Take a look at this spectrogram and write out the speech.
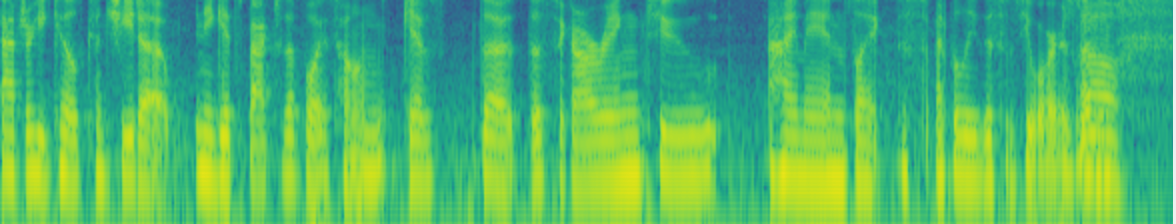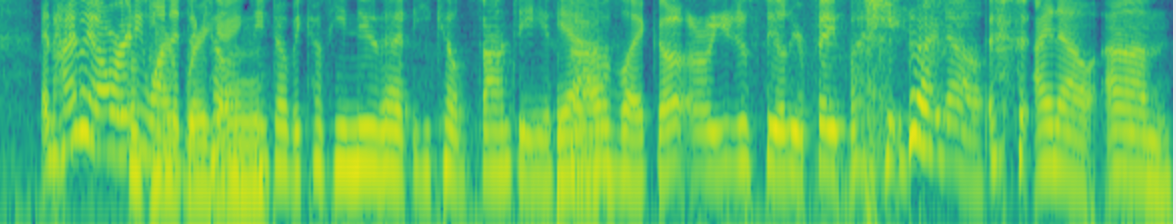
after he kills Conchita and he gets back to the boys' home, gives the the cigar ring to Jaime and is like, "This, I believe this is yours." And, Ugh. And Jaime already wanted to kill. Jacinto because he knew that he killed Santi. So Yeah. I was like, "Oh, you just sealed your fate, buddy." I know. I know. Um,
